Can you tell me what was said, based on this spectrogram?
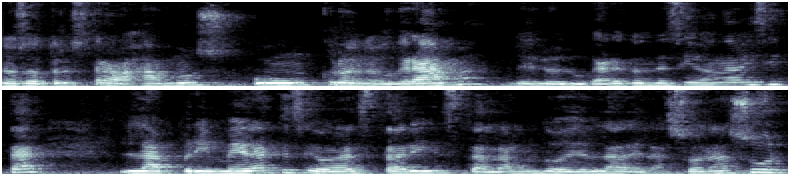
nosotros trabajamos un cronograma de los lugares donde se iban a visitar. La primera que se va a estar instalando es la de la zona sur,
